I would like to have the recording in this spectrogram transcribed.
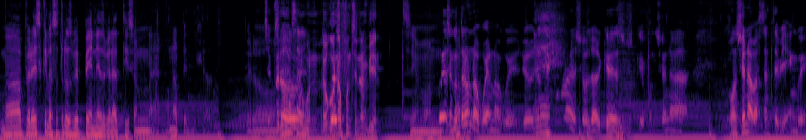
no, pero es que los otros VPNs gratis son una, una pendejada. Pero, Sí, pero- vamos a- Luego, luego no funcionan bien. Simón, Puedes encontrar uno bueno, güey. Yo, yo Eh. tengo uno en el celular que, es, que funciona que funciona bastante bien, güey.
